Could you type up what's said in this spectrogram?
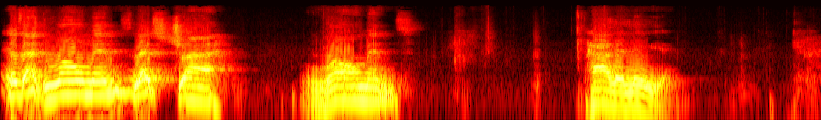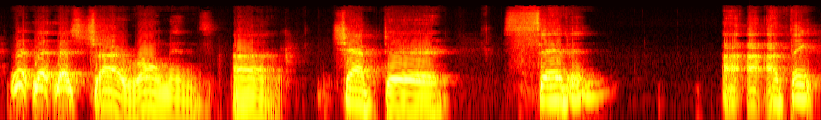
is that Romans? Let's try Romans Hallelujah. Let, let, us try Romans uh, chapter 7. I, I, I think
